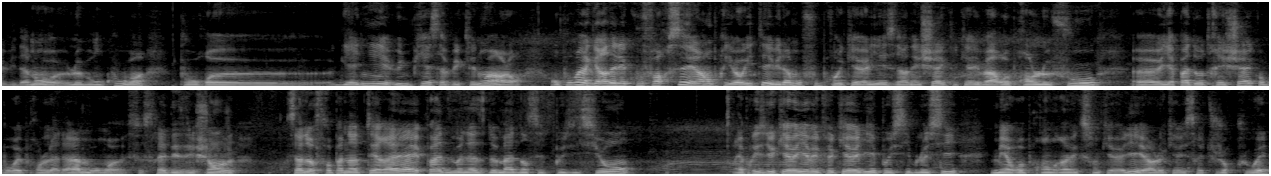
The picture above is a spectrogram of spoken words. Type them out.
évidemment le bon coup hein, pour gagner une pièce avec les noirs. Alors, on pourrait garder les coups forcés hein, en priorité. Évidemment, fou prend cavalier, c'est un échec. Le cavalier va reprendre le fou. Il euh, n'y a pas d'autre échec. On pourrait prendre la dame. Bon, euh, ce serait des échanges. Ça n'offre pas d'intérêt. Pas de menace de mat dans cette position. La prise du cavalier avec le cavalier est possible aussi, mais reprendra avec son cavalier. Hein. Le cavalier serait toujours cloué,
